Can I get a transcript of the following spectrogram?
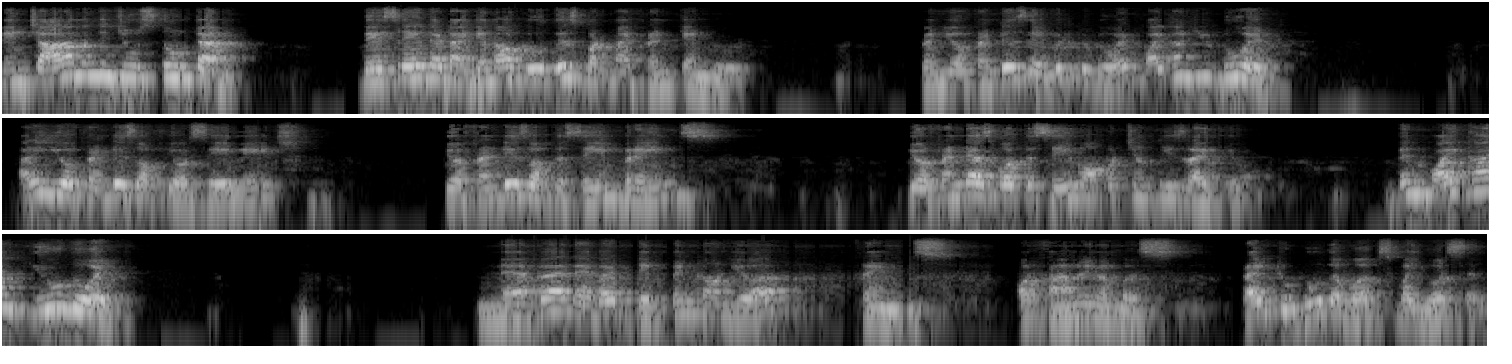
నేను చాలా మందిని చూస్తూ ఉంటాను దే సే దట్ ఐ కెనాట్ డూ దిస్ బట్ మై ఫ్రెండ్ కెన్ డూ ఇట్ వెన్ యువర్ ఫ్రెండ్ ఈస్ ఏబుల్ టు డూ ఇట్ వై కాంట్ యూ డూ ఇట్ Are your friend is of your same age? Your friend is of the same brains? Your friend has got the same opportunities like you? Then why can't you do it? Never ever depend on your friends or family members. Try to do the works by yourself.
